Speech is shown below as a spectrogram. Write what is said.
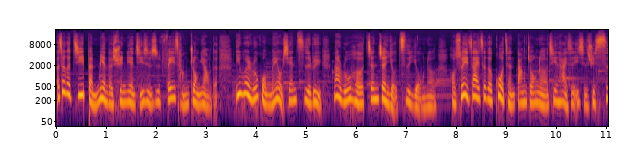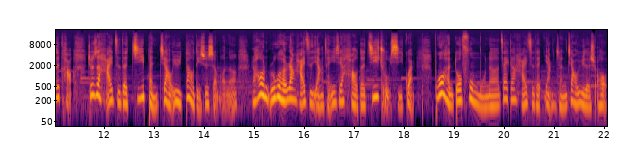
而这个基本面的训练其实是非常重要的，因为如果没有先自律，那如何真正有自由呢？好，所以在这个过程当中呢，其实他也是一直去思考，就是孩子的基本教育到底是。什么呢？然后如何让孩子养成一些好的基础习惯？不过很多父母呢，在跟孩子的养成教育的时候，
